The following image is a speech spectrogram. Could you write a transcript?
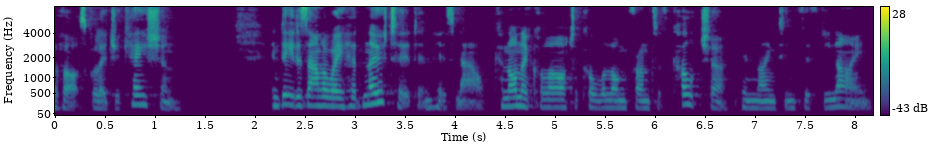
of art school education. Indeed, as Alloway had noted in his now canonical article, The Long Front of Culture in 1959,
